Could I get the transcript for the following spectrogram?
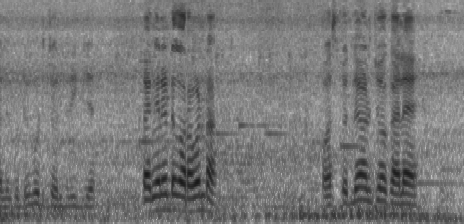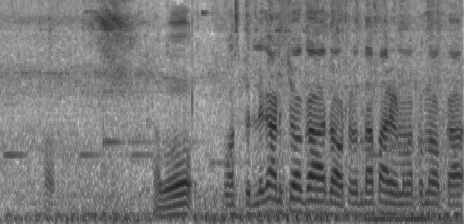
അലിക്കുട്ടി കുടിച്ചോണ്ടിരിക്കുക ഇപ്പം എങ്ങനെയുണ്ട് കുറവുണ്ടോ ഹോസ്പിറ്റലിൽ കാണിച്ചു നോക്കാം അല്ലേ? അപ്പോൾ ഹോസ്പിറ്റലിൽ കാണിച്ചു നോക്കാം ഡോക്ടർ എന്താ പറയണമെന്നൊക്കെ നോക്കാം.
